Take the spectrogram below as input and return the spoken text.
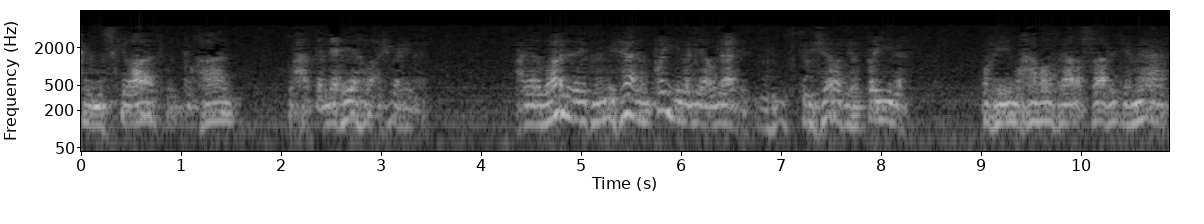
كالمسكرات والدخان وحق اللحية وأشبه ذلك. على الوالد أن يكون مثالا طيبا لأولاده في سيرته الطيبة وفي محافظته على الصلاة في الجماعة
